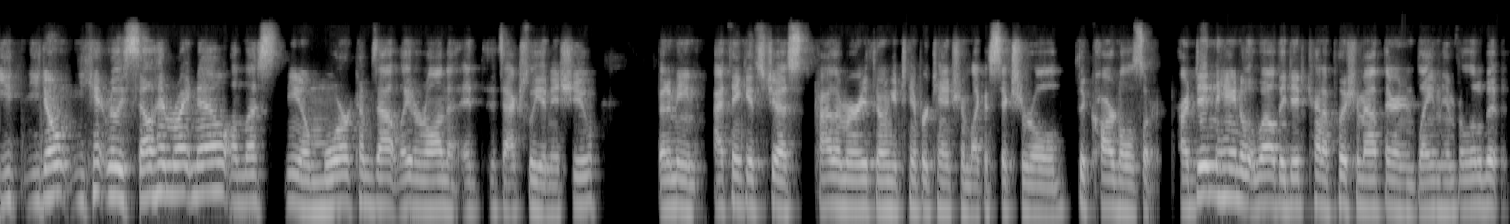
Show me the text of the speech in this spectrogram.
you you don't you can't really sell him right now unless you know more comes out later on that it, it's actually an issue. But I mean, I think it's just Kyler Murray throwing a temper tantrum like a six year old. The Cardinals are, are didn't handle it well. They did kind of push him out there and blame him for a little bit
